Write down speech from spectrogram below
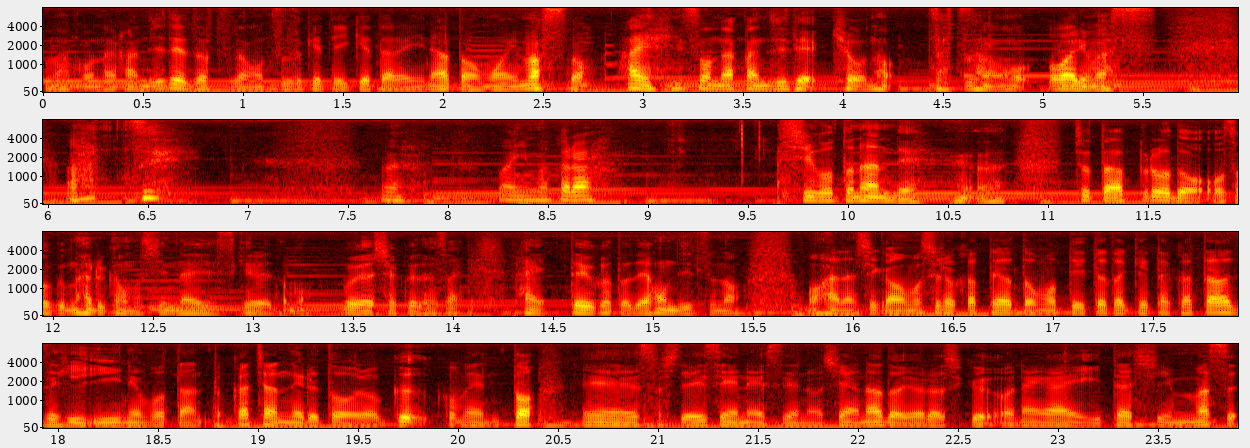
まあ、こんな感じで雑談を続けていけたらいいなと思いますと。はいそんな感じで今日の雑談を終わります。暑い、うん。まあ、今から仕事なんで ちょっとアップロード遅くなるかもしれないですけれども、ご容赦ください。はい、ということで本日のお話が面白かったよと思っていただけた方は、ぜひいいねボタンとかチャンネル登録、コメント、えー、そして SNS でのシェアなどよろしくお願いいたします。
